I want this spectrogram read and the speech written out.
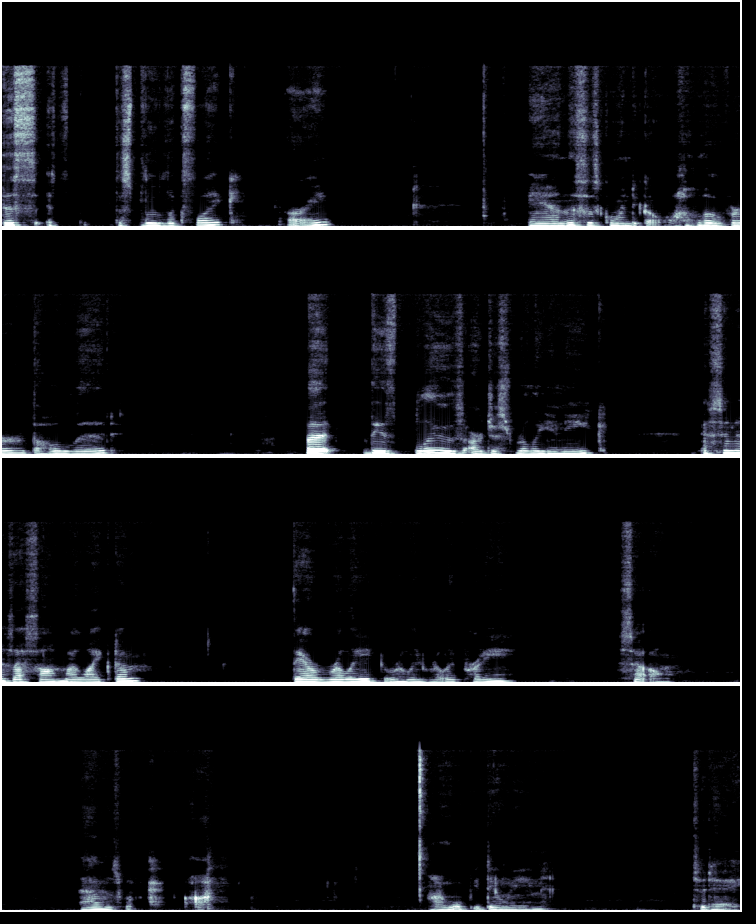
this, this blue looks like. All right. And this is going to go all over the whole lid. But these blues are just really unique. as soon as I saw them, I liked them. They're really, really, really pretty. So, that is what I, I will be doing today.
